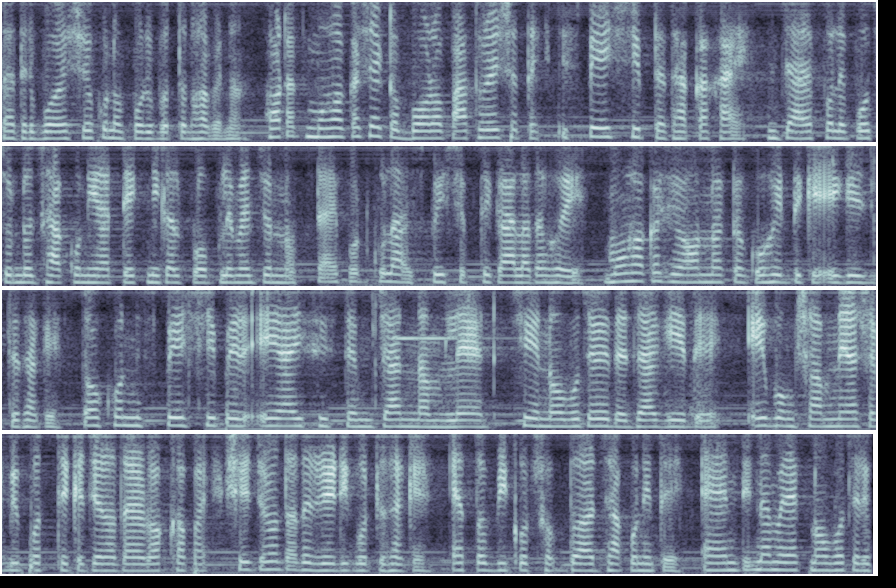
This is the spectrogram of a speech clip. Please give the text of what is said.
তাদের বয়সের কোনো পরিবর্তন হবে না। হঠাৎ মহাকাশে একটা বড় পাথরের সাথে স্পেস শিপটা ধাক্কা খায়, যার ফলে প্রচণ্ড ঝাঁকুনি আর টেকনিক্যাল প্রবলেমের জন্য টাইপডগুলা স্পেসশিপ থেকে আলাদা হয়ে মহাকাশে অন্য একটা গ্রহের দিকে এগিয়ে যেতে থাকে। তখন স্পেসশিপের এআই সিস্টেম যার নাম ল্যান্ড সে নবচারীদের জাগিয়ে দেয় এবং সামনে আসা বিপদ থেকে যেন তারা রক্ষা পায় সেই জন্য তাদের রেডি করতে থাকে। এত বিকট শব্দ আর ঝাঁকুনিতে অ্যান্টি নামের এক নভোচারী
